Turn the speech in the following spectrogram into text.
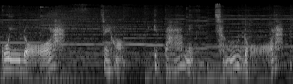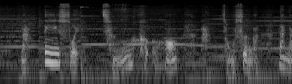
归罗啦，最后一把米成罗啦，那滴水成河哈，那总是呢，咱若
